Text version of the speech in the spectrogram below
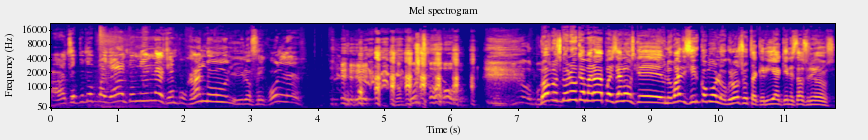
Hágase puto para allá, tú me andas empujando y los frijoles. Don Poncho. Vamos con un camarada paisanos que nos va a decir cómo logró su taquería aquí en Estados Unidos.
